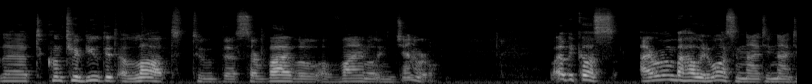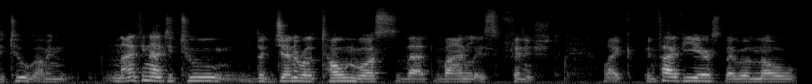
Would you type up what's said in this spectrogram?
that contributed a lot to the survival of vinyl in general. Well, because I remember how it was in 1992. I mean, 1992, the general tone was that vinyl is finished. Like in five years, there will no,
